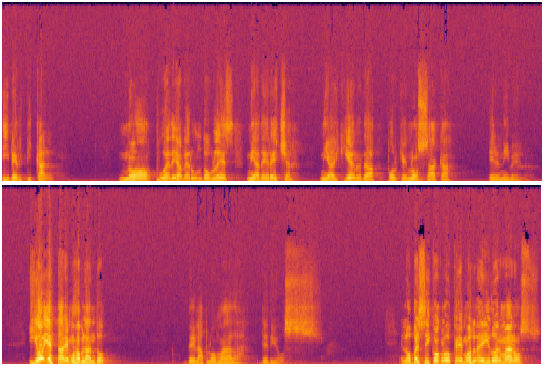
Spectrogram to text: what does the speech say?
y vertical. No puede haber un doblez ni a derecha ni a izquierda porque no saca el nivel. Y hoy estaremos hablando de la plomada de Dios. En los versículos que hemos leído, hermanos,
